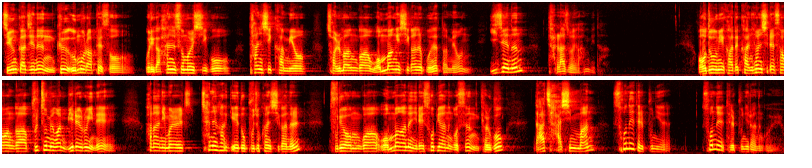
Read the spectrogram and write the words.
지금까지는 그 우물 앞에서 우리가 한숨을 쉬고 탄식하며 절망과 원망의 시간을 보냈다면 이제는 달라져야 합니다. 어두움이 가득한 현실의 상황과 불투명한 미래로 인해 하나님을 찬양하기에도 부족한 시간을 두려움과 원망하는 일에 소비하는 것은 결국 나 자신만 손해될 뿐이야, 손해될 뿐이라는 거예요.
